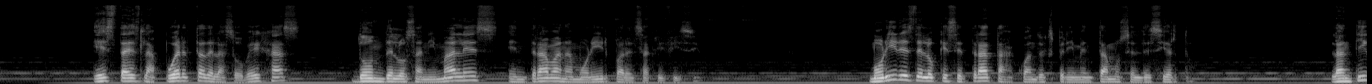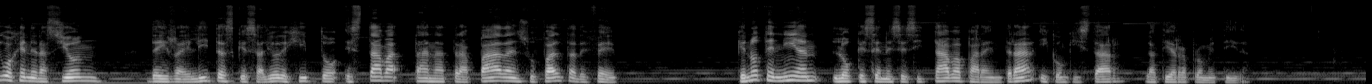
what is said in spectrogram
esta es la puerta de las ovejas donde los animales entraban a morir para el sacrificio. Morir es de lo que se trata cuando experimentamos el desierto. La antigua generación de israelitas que salió de Egipto estaba tan atrapada en su falta de fe que no tenían lo que se necesitaba para entrar y conquistar la tierra prometida.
